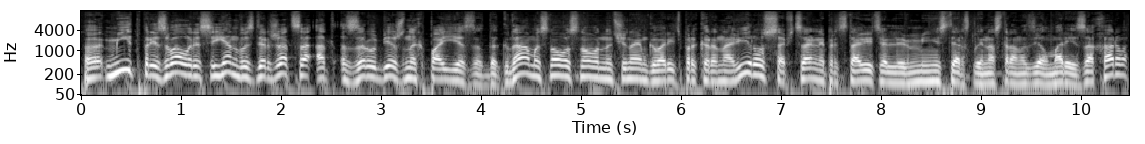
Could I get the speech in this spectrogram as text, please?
Э, МИД призвал россиян воздержаться от зарубежных поездок. Да, мы снова-снова начинаем говорить про коронавирус. Официальный представитель Министерства иностранных дел Мария Захарова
